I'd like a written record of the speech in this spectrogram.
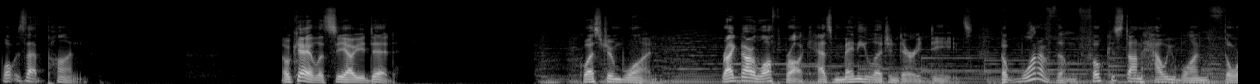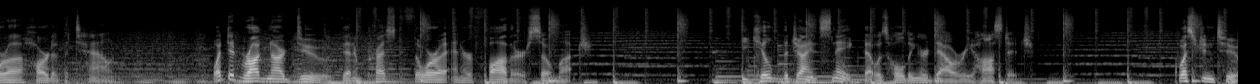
What was that pun? Okay, let's see how you did. Question 1. Ragnar Lothbrok has many legendary deeds, but one of them focused on how he won Thora Heart of the Town. What did Ragnar do that impressed Thora and her father so much? He killed the giant snake that was holding her dowry hostage. Question 2.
